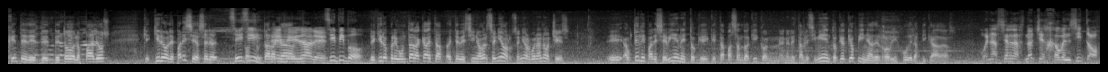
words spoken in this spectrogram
gente de, de- de todos los palos. Quiero, ¿les parece hacer Sí, sí. consultar Sí, acá? sí, dale. Sí, Pipo. Le quiero preguntar acá a, esta- a este vecino, a ver, señor, señor, buenas noches. Eh, ¿A usted le parece bien esto que, que está pasando aquí con, en el establecimiento? ¿Qué, ¿Qué opina del Robin Hood de las picadas? Buenas sean las noches, jovencito.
